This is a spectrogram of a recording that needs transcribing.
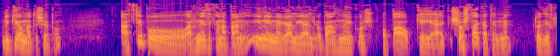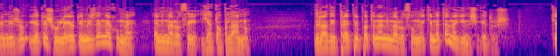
δικαίωμα της ΕΠΟ. Αυτοί που αρνήθηκαν να πάνε είναι οι μεγάλοι άλλοι, ο Παναθηναϊκός, ο ΠΑΟΚ και η ΑΕΚ. Σωστά κατ' εμέ, το διευκρινίζω, γιατί σου λέει ότι εμείς δεν έχουμε ενημερωθεί για το πλάνο. Δηλαδή πρέπει πρώτα να ενημερωθούμε και μετά να γίνει συγκέντρωση. Και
